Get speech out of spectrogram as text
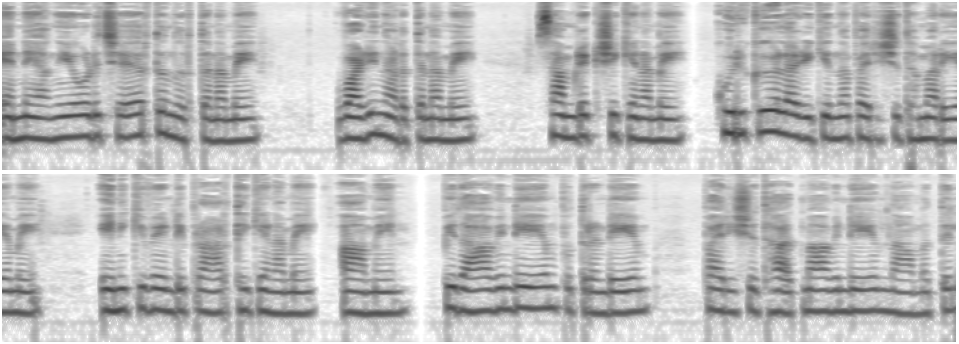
എന്നെ അങ്ങയോട് ചേർത്ത് നിർത്തണമേ വഴി നടത്തണമേ സംരക്ഷിക്കണമേ കുരുക്കുകൾ അഴിക്കുന്ന പരിശുദ്ധമറിയമേ എനിക്ക് വേണ്ടി പ്രാർത്ഥിക്കണമേ. ആമേൻ. പിതാവിന്റെയും പുത്രന്റെയും പരിശുദ്ധാത്മാവിന്റെയും നാമത്തിൽ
